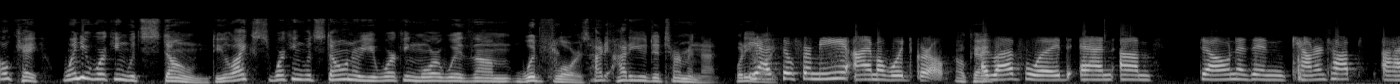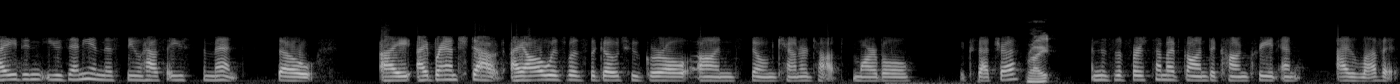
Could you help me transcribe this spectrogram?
Okay, when you're working with stone, do you like working with stone, or are you working more with um, wood floors? How do, how do you determine that? What do you yeah, like? so for me, I'm a wood girl. Okay. I love wood and um stone as in countertops. I didn't use any in this new house. I used cement. So I I branched out. I always was the go-to girl on stone countertops, marble, etc. Right. And this is the first time I've gone to concrete, and I love it.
